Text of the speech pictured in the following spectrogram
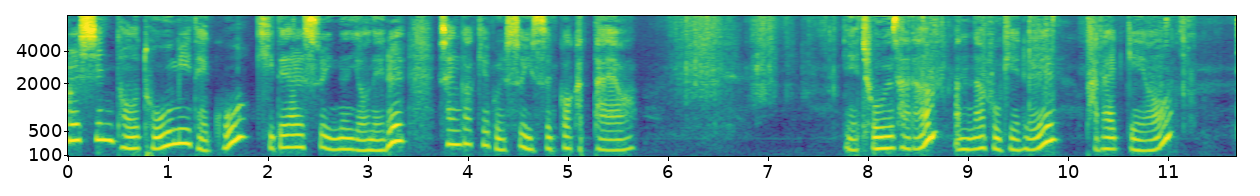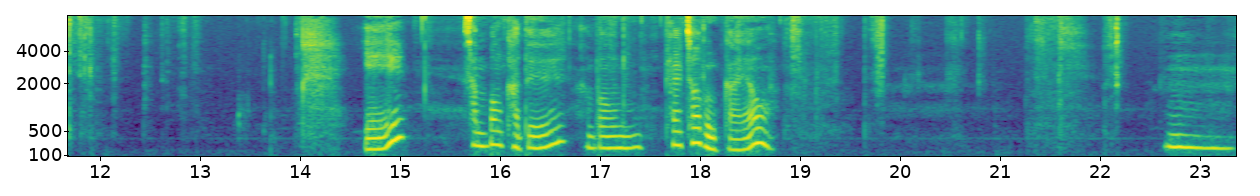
훨씬 더 도움이 되고 기대할 수 있는 연애를 생각해 볼 수 있을 것 같아요. 예, 좋은 사람 만나보기를 바랄게요. 예, 3번 카드 한번 펼쳐볼까요? 음,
